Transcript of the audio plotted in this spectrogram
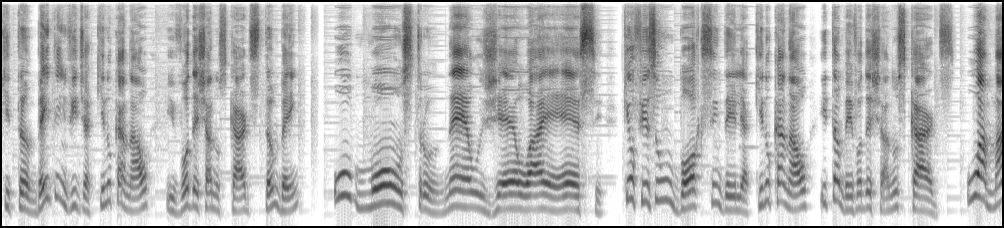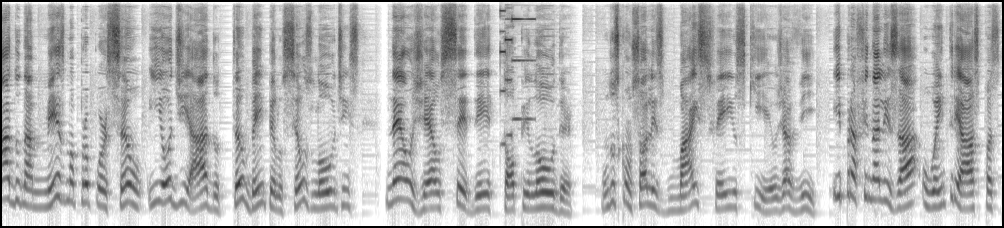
que também tem vídeo aqui no canal e vou deixar nos cards também. O monstro Neo Geo AES, que eu fiz um unboxing dele aqui no canal e também vou deixar nos cards. O amado na mesma proporção e odiado também pelos seus loadings, Neo Geo CD Top Loader, um dos consoles mais feios que eu já vi. E para finalizar, o entre aspas,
